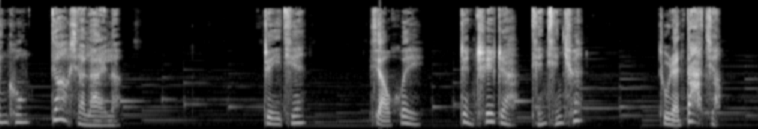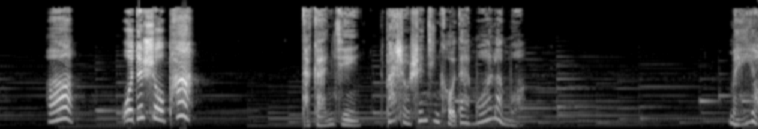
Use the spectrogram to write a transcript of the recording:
天空掉下来了。这一天，小慧正吃着甜甜圈，突然大叫：“啊，我的手帕！”她赶紧把手伸进口袋摸了摸，没有。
